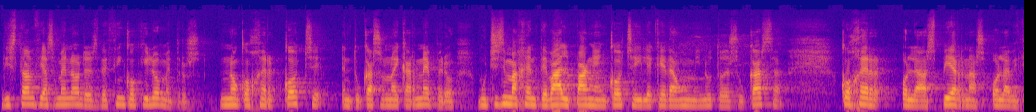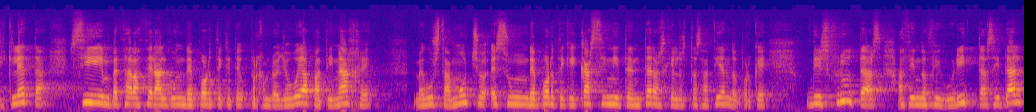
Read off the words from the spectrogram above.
distancias menores de 5 kilómetros, no coger coche. En tu caso no hay carné, pero muchísima gente va al pan en coche y le queda un minuto de su casa coger o las piernas o la bicicleta, sí empezar a hacer algún deporte que te, por ejemplo, yo voy a patinaje, me gusta mucho, es un deporte que casi ni te enteras que lo estás haciendo porque disfrutas haciendo figuritas y tal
